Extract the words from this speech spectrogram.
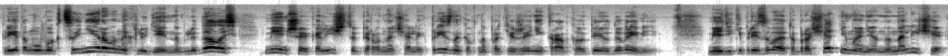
При этом у вакцинированных людей наблюдалось меньшее количество первоначальных признаков на протяжении краткого периода времени. Медики призывают обращать внимание на наличие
